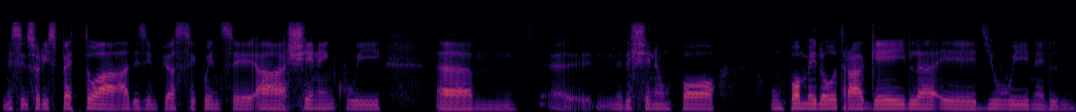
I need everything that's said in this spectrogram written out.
nel senso rispetto a, ad esempio a sequenze, a scene in cui um, eh, nelle scene un po', un po' melò tra Gale e Dewey nel,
